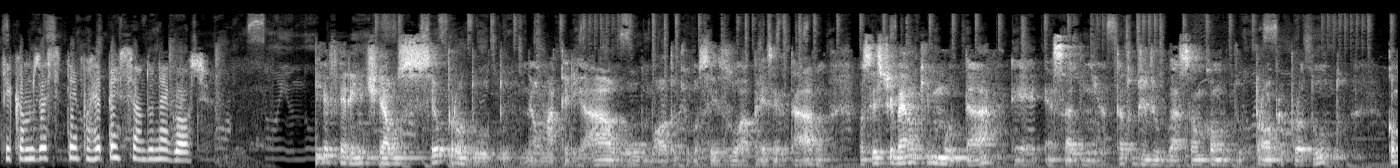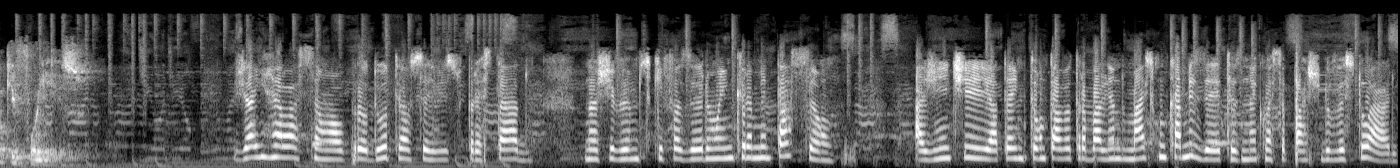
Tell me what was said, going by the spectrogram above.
ficamos esse tempo repensando o negócio. Referente ao seu produto, né, o material ou o modo que vocês o apresentaram, vocês tiveram que mudar é, essa linha tanto de divulgação como do próprio produto? Como que foi isso? Já em relação ao produto e ao serviço prestado, nós tivemos que fazer uma incrementação. A gente até então estava trabalhando mais com camisetas, né, com essa parte do vestuário.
